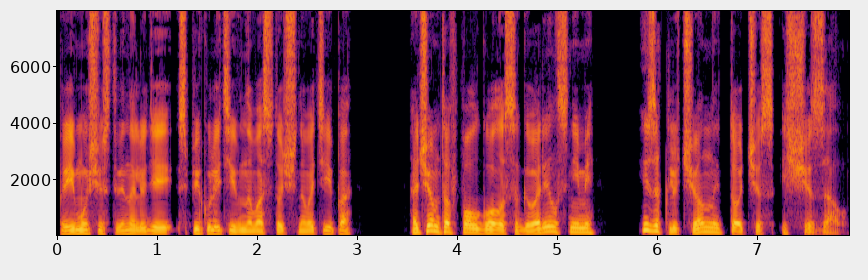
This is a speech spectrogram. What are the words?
преимущественно людей спекулятивно-восточного типа, о чем-то в полголоса говорил с ними, и заключенный тотчас исчезал.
